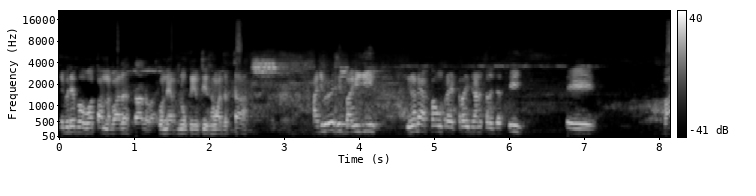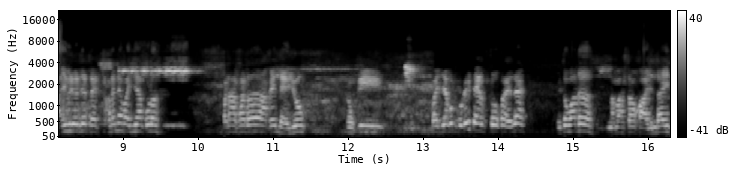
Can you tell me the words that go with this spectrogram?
ਤੇ ਵੀਰੇ ਬਹੁਤ ਬਹੁਤ ਧੰਨਵਾਦ। ਉਹਨੇ ਆਪ ਨੂੰ ਕੀਮਤੀ ਸਮਾਂ ਦਿੱਤਾ। ਅੱਜ ਵੀਰੇ ਅਸੀਂ ਬਾਈ ਜੀ ਜਿਨ੍ਹਾਂ ਨੇ ਆਪਾਂ ਨੂੰ ਟਰੈਕਟਰ ਦੀ ਜਾਣਕਾਰੀ ਦਿੱਤੀ ਤੇ ਬਾਈ ਵੀਰੇ ਦੇ ਟਰੈਕਟਰ ਖੜੇ ਨੇ ਬਾਈਆਂ ਕੋਲ। ਫਟਾਫਟ ਆ ਕੇ ਲੈ ਜਾਓ ਕਿਉਂਕਿ ਬਾਈਆਂ ਕੋਲ ਥੋੜੇ ਟਾਈਮ ਸਟਾਕ ਰਹਿੰਦਾ ਇਸ ਤੋਂ ਬਾਅਦ ਨਵਾਂ ਸਟਾਕ ਆ ਜਾਂਦਾ ਹੈ।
